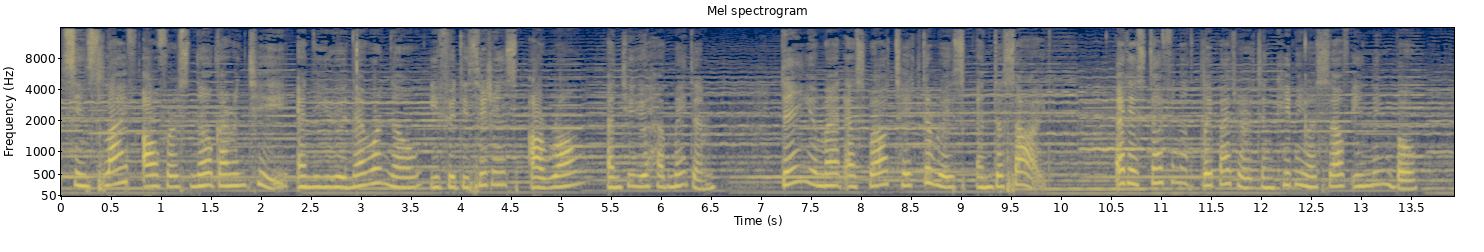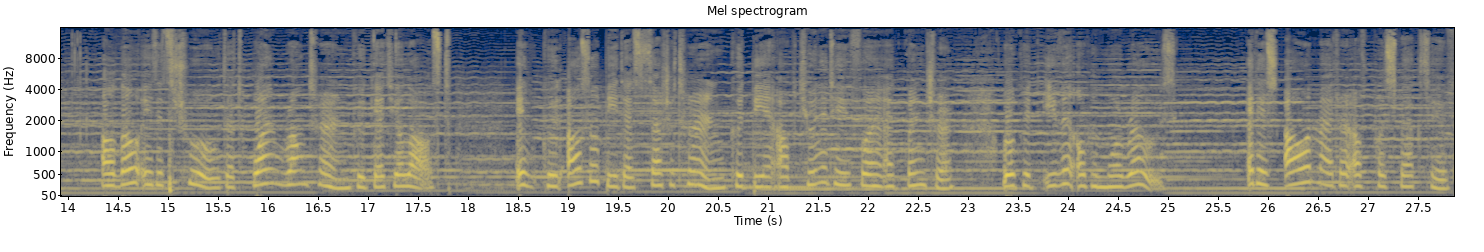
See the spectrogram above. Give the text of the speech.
Since life offers no guarantee and you will never know if your decisions are wrong until you have made them, then you might as well take the risk and decide. It is definitely better than keeping yourself in limbo. Although it is true that one wrong turn could get you lost, it could also be that such a turn could be an opportunity for an adventure or could even open more roads. It is all a matter of perspective.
